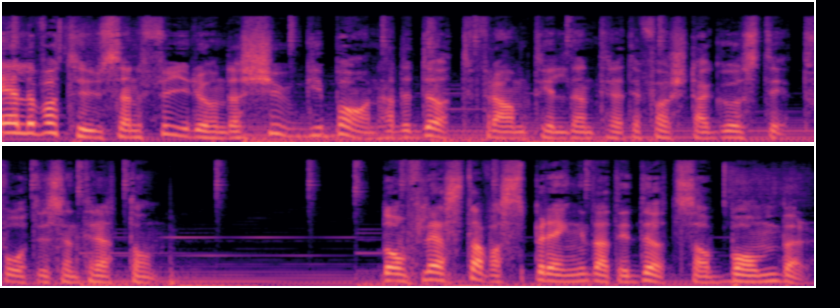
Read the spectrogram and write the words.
11 420 barn hade dött fram till den 31 augusti 2013. De flesta var sprängda till döds av bomber,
